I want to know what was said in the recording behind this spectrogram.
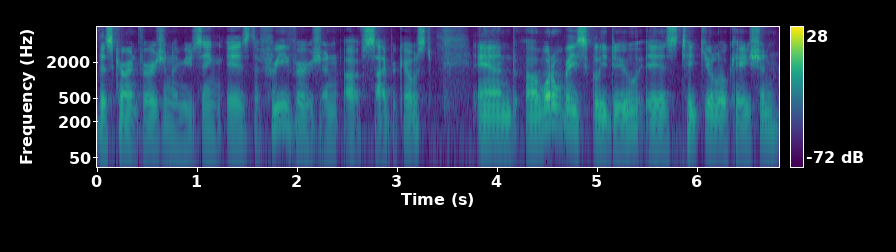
this current version I'm using is the free version of CyberGhost. And uh, what it'll basically do is take your location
